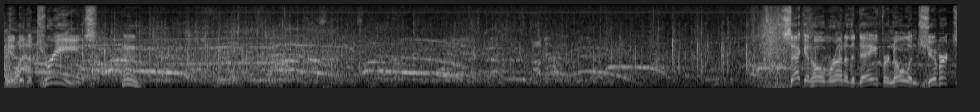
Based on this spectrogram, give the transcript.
wow. into the trees. Mm. Second home run of the day for Nolan Schubert.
